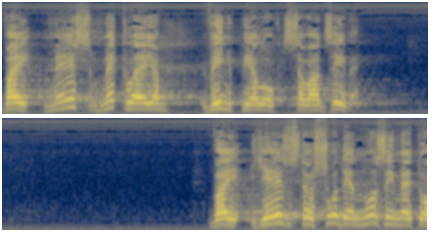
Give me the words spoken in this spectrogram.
Vai mēs meklējam viņu pielūgt savā dzīvēm? Vai Jēzus tev šodien nozīmē to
